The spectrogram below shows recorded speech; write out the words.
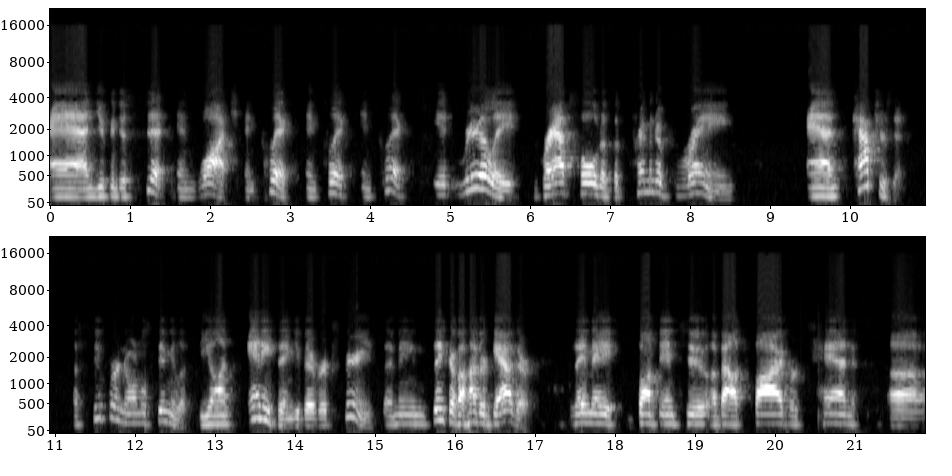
and you can just sit and watch and click and click and click. It really grabs hold of the primitive brain and captures it a supernormal stimulus beyond anything you've ever experienced. I mean, think of a hunter-gatherer. They may bump into about five or 10 uh,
